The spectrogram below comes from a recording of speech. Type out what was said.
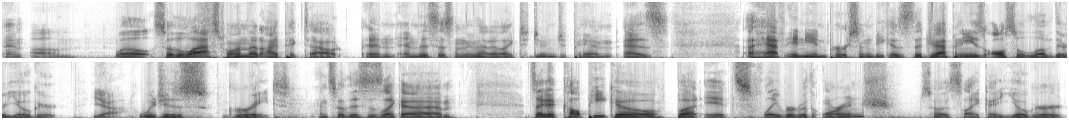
And Um, Well, so the last one that I picked out, and and this is something that I like to do in Japan as a half Indian person because the Japanese also love their yogurt, yeah. which is great. And so this is like a, it's like a calpico, but it's flavored with orange. So it's like a yogurt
